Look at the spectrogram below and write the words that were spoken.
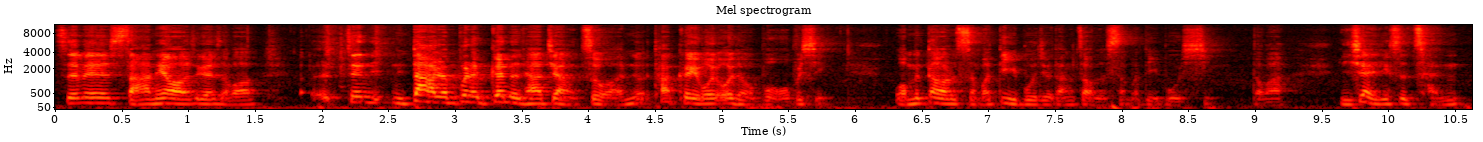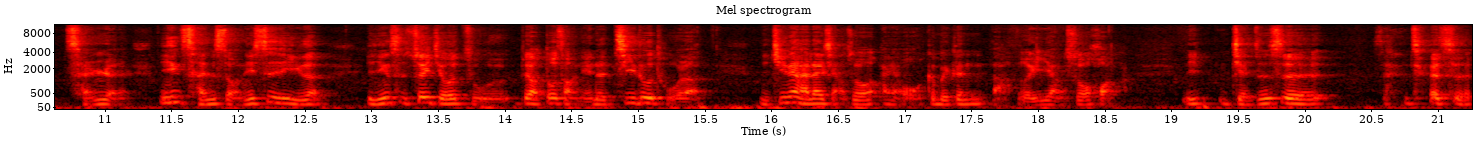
这边撒尿，这个什么，这你你大人不能跟着他这样做啊。那他可以，为为什么不？我不行。我们到了什么地步，就当照着什么地步行，懂吗？你现在已经是成成人，已经成熟，你是一个已经是追求主不知道多少年的基督徒了。你今天还在想说，哎呀，我可不可以跟老何一样说谎？你简直是，这是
